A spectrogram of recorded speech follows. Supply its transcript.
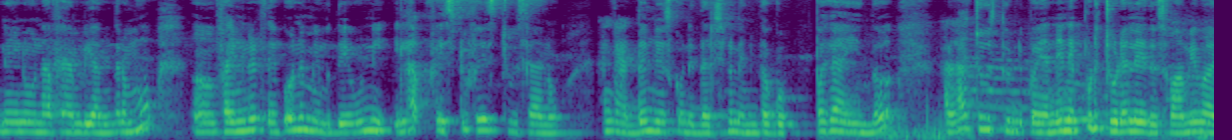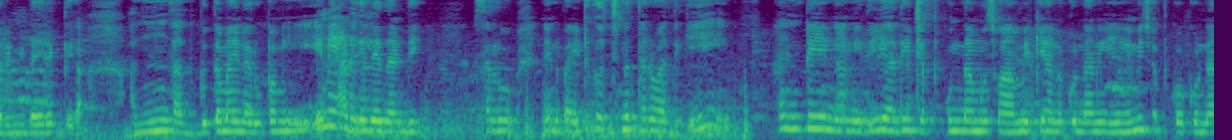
నేను నా ఫ్యామిలీ అందరము ఫైవ్ మినిట్స్ ఎబోనే మేము దేవుణ్ణి ఇలా ఫేస్ టు ఫేస్ చూశాను. అంటే అర్థం చేసుకోండి దర్శనం ఎంత గొప్పగా అయిందో. అలా చూస్తుండిపోయాను. నేను ఎప్పుడు చూడలేదు స్వామివారిని డైరెక్ట్గా. అంత అద్భుతమైన రూపం ఏమీ అడగలేదండి. అసలు నేను బయటకు వచ్చిన తర్వాతకి అంటే నేను ఇది అది చెప్పుకుందాము స్వామికి అనుకున్నాను ఏమీ చెప్పుకోకుండా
